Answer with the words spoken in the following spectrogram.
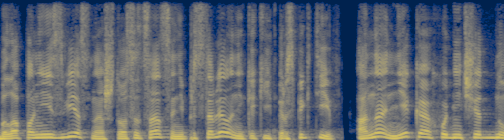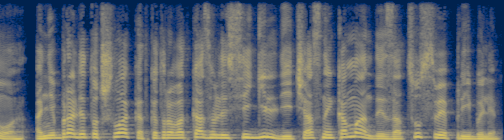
Было вполне известно, что ассоциация не представляла никаких перспектив. Она некое охотничье дно. Они брали тот шлак, от которого отказывались все гильдии и частные команды из-за отсутствия прибыли.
